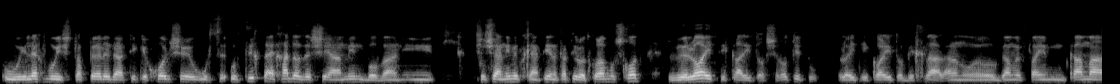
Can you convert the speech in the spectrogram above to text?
הוא ילך והוא ישתפר לדעתי ככל שהוא צריך את האחד הזה שיאמין בו, ואני חושב שאני מבחינתי נתתי לו את כל המושכות, ולא הייתי קל איתו, שלא תטעו, לא הייתי קל איתו בכלל, היה לנו גם לפעמים כמה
